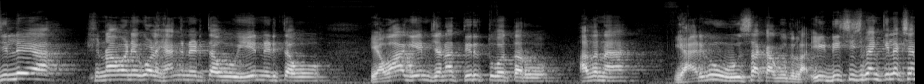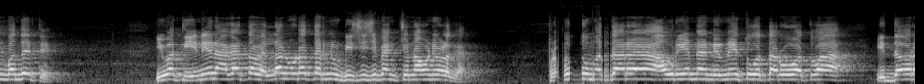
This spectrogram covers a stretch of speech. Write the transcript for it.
ಜಿಲ್ಲೆಯ ಚುನಾವಣೆಗಳು ಹೆಂಗೆ ನಡೀತಾವು, ಏನು ನಡೀತಾವು, ಯಾವಾಗ ಏನು ಜನ ತೀರ್ಪು ತಗೋತಾರೋ ಅದನ್ನು ಯಾರಿಗೂ ಊಹಿಸೋಕ್ಕಾಗೋದಿಲ್ಲ ಈಗ D C C bank election ಬಂದೈತಿ. ಇವತ್ತು ಏನೇನು ಆಗತ್ತವೆಲ್ಲ ನೋಡತ್ತಾರ ನೀವು ಡಿ ಸಿ ಸಿ ಬ್ಯಾಂಕ್ ಚುನಾವಣೆ ಒಳಗೆ. ಪ್ರಭುತ್ವ ಮತದಾರ ಅವ್ರು ಏನು ನಿರ್ಣಯ ತಗೋತಾರೋ ಅಥವಾ ಇದ್ದವ್ರ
